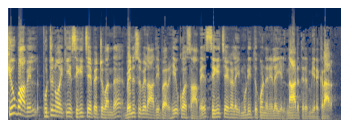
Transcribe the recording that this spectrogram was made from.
கியூபாவில் புற்றுநோய்க்கு சிகிச்சை பெற்று வந்த வெனிசுவேலா அதிபர் ஹியூகோ சாவேஸ் சிகிச்சைகளை முடித்துக் கொண்ட நிலையில் நாடு திரும்பியிருக்கிறார்.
